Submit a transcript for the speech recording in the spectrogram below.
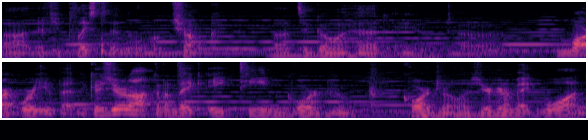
uh, if you placed it in the wrong chunk uh, to go ahead and uh, mark where you've been. Because you're not going to make 18 core, drill, drillers. You're going to make one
